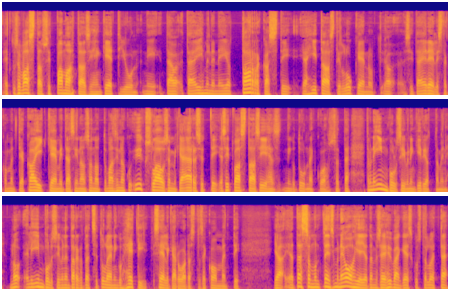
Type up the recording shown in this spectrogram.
että kun se vastaus sitten pamahtaa siihen ketjuun, niin tämä ihminen ei ole tarkasti ja hitaasti lukenut ja sitä edellistä kommenttia kaikkea, mitä siinä on sanottu, vaan siinä on kuin yksi lause, mikä ärsytti ja sitten vastaa siihen niin kuin tunnekuohussa, että tämmöinen impulsiivinen kirjoittaminen. No eli impulsiivinen tarkoittaa, että se tulee niin kuin heti selkäruodosta se kommentti. Ja, ja tässä on mun ensimmäinen ohje jo tämmöiseen hyvään keskusteluun, että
